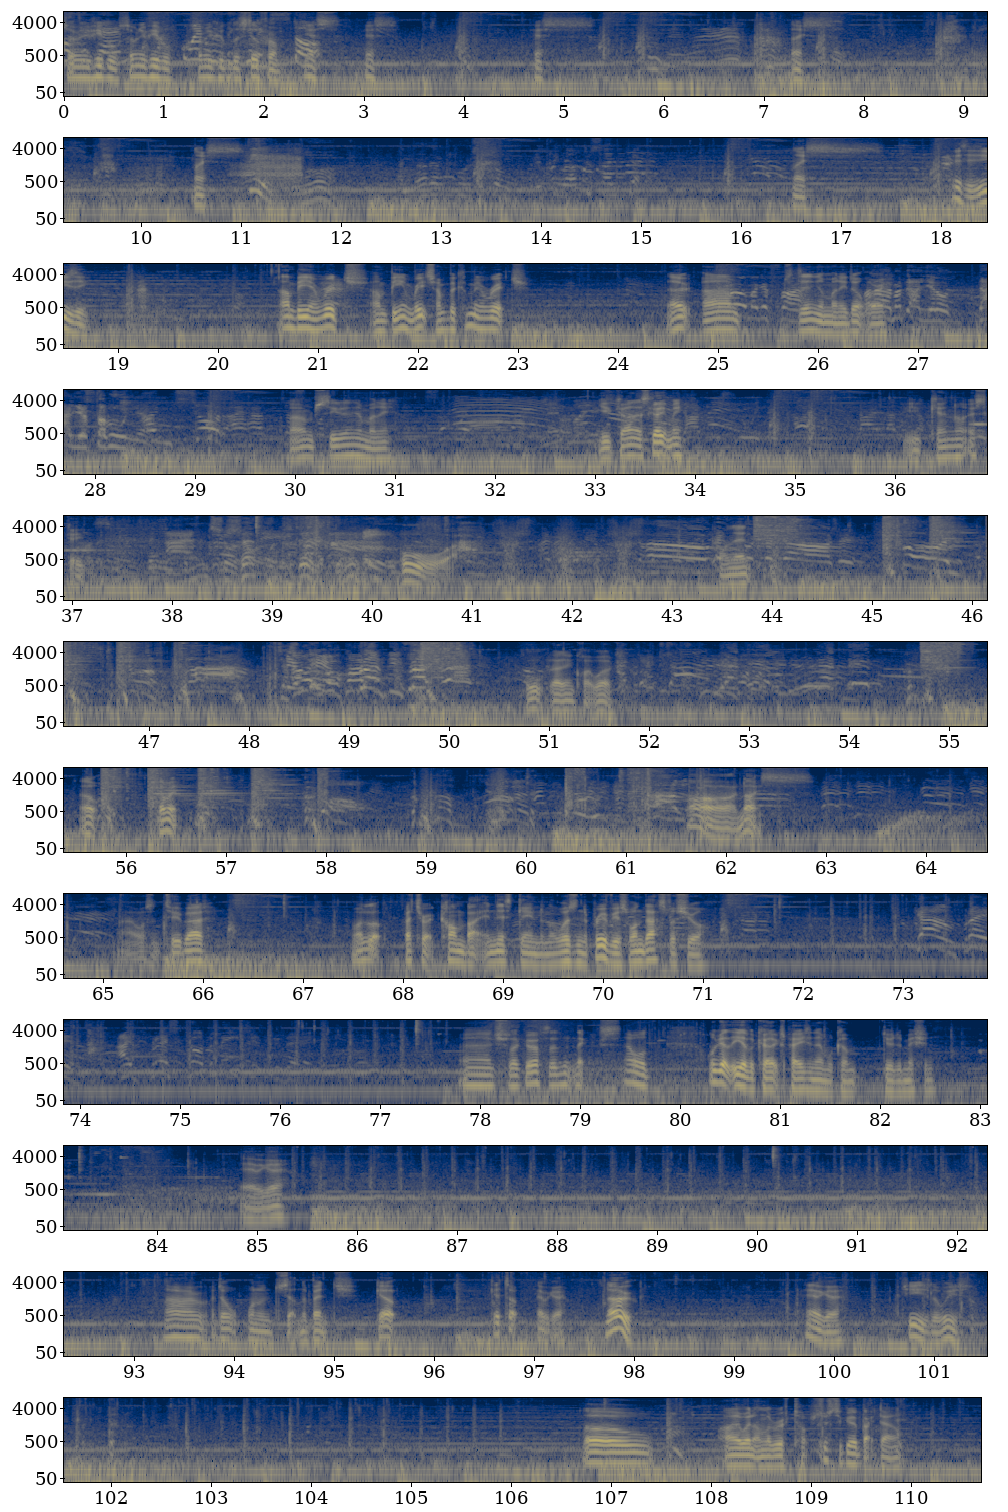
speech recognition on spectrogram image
So many people, so many people, so many people to steal from. Yes, yes, yes. Nice. Nice. Nice. This is easy. I'm being rich. I'm being rich. I'm becoming rich. No, um, che fai? stealing your money. Don't worry. I'm stealing your money. You can't escape me. You cannot escape. Oh, come on then. Oh, that didn't quite work. Oh, come it. Oh, nice. That wasn't too bad. A lot better at combat in this game than I was in the previous one, that's for sure. Come, friend. I've fresh caught leeches today. Uh, should I go after the next? Oh, we'll, we'll get the other codex page and then we'll come do the mission. There we go. No, I don't want to sit on the bench. Get up. Get up. There we go. No! There we go. Jeez Louise. Oh, I went on the rooftops just to go back down.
